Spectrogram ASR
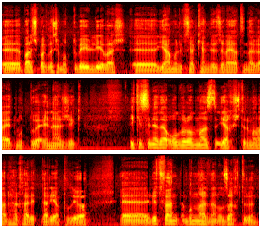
e, Barış Baktaş'ın mutlu bir evliliği var. E, Yağmur Yüksel kendi özel hayatında gayet mutlu ve enerjik. İkisine de olur olmaz yakıştırmalar, hakaretler yapılıyor. E, lütfen bunlardan uzak durun.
